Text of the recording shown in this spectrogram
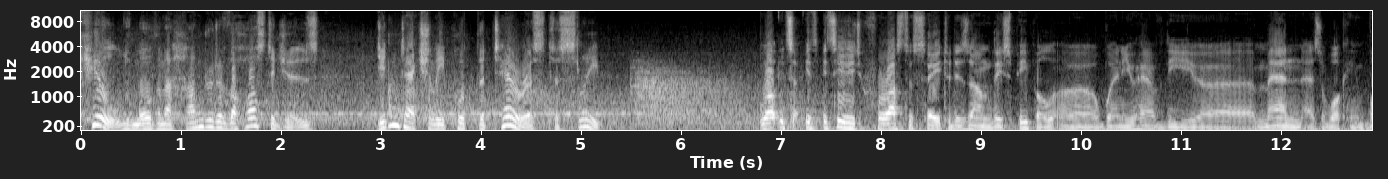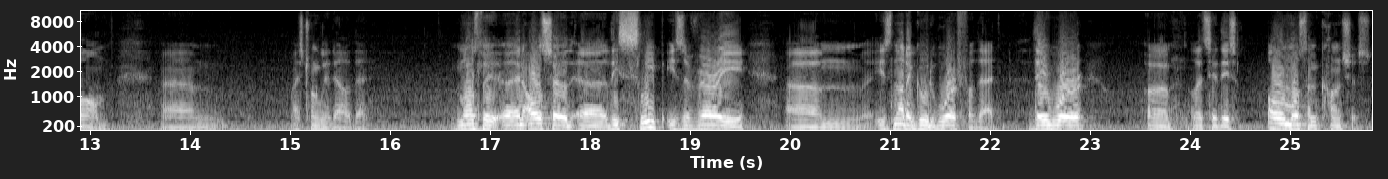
killed more than a hundred of the hostages didn't actually put the terrorists to sleep. Well, it's, it's, it's, easy for us to say to disarm these people uh, when you have the uh, man as a walking bomb. Um, I strongly doubt that. Mostly, uh, and also, uh, this sleep is a very, um, is not a good word for that. They were, uh, let's say this, almost unconscious.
